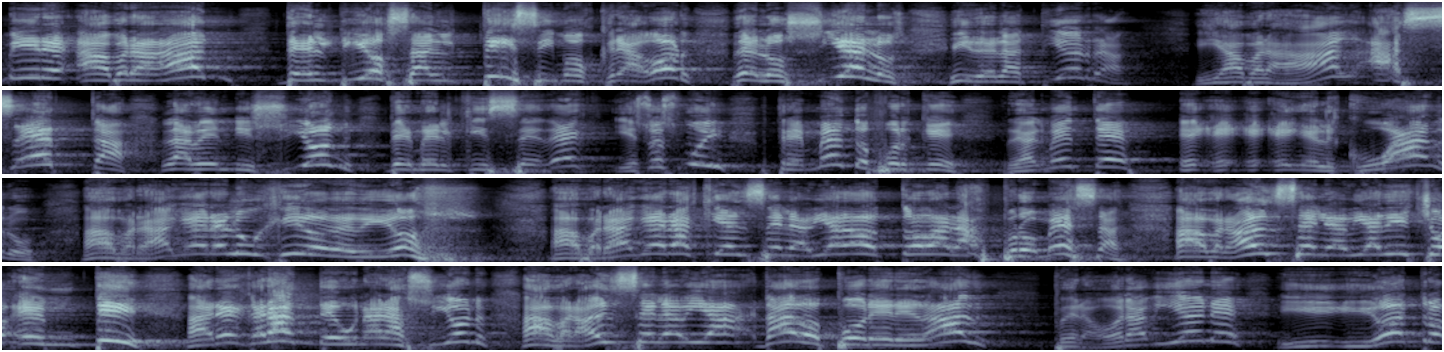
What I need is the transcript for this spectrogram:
mire, Abraham del Dios altísimo, creador de los cielos y de la tierra. Y Abraham acepta la bendición de Melquisedec. Y eso es muy tremendo porque realmente eh, eh, eh, en el cuadro, Abraham era el ungido de Dios. Abraham era quien se le había dado todas las promesas. Abraham se le había dicho, en ti haré grande una nación. Abraham se le había dado por heredad pero ahora viene y, otro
